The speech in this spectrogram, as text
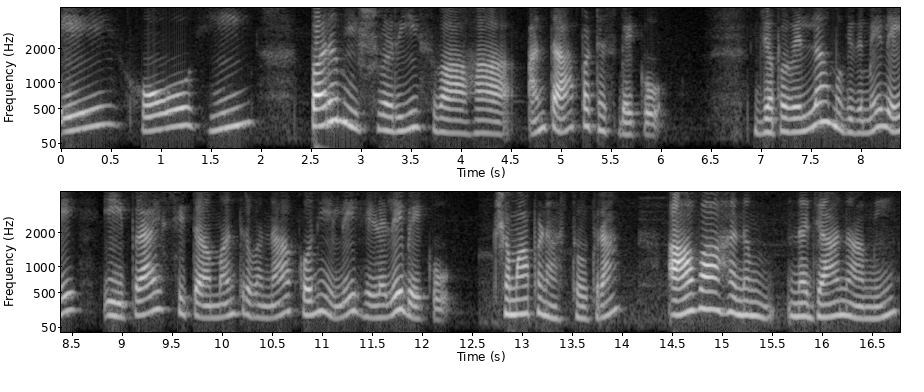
ಏ ಹೋ ಹಿ ಪರಮೇಶ್ವರಿ ಸ್ವಾಹ ಅಂತ ಪಠಿಸಬೇಕು. ಜಪವೆಲ್ಲ ಮುಗಿದ ಮೇಲೆ ಈ ಪ್ರಾಯಶ್ಚಿತ ಮಂತ್ರವನ್ನು ಕೊನೆಯಲ್ಲಿ ಹೇಳಲೇಬೇಕು. ಕ್ಷಮಾಪಣಾ ಸ್ತೋತ್ರ. ಆವಾಹನಂ ನ ಜಾನಾಮಿ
